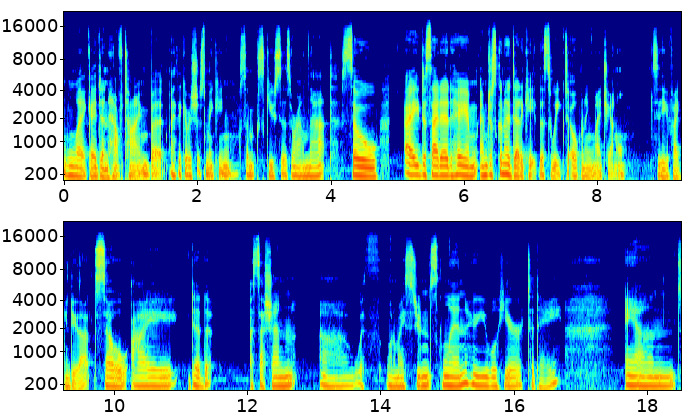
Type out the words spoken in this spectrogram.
like I didn't have time, but I think I was just making some excuses around that. So I decided, hey, I'm, I'm just going to dedicate this week to opening my channel, see if I can do that. So I did a session uh, with one of my students, Lynn, who you will hear today. And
